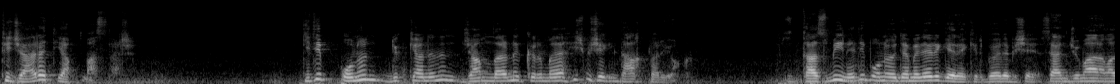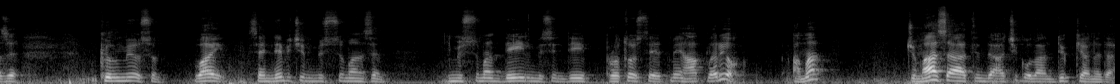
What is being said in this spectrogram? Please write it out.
ticaret yapmazlar. Gidip onun dükkanının camlarını kırmaya hiçbir şekilde hakları yok. Tazmin edip onu ödemeleri gerekir böyle bir şey. Sen cuma namazı kılmıyorsun. Vay sen ne biçim Müslümansın, Müslüman değil misin deyip protesto etmeye hakları yok. Ama cuma saatinde açık olan dükkanı da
